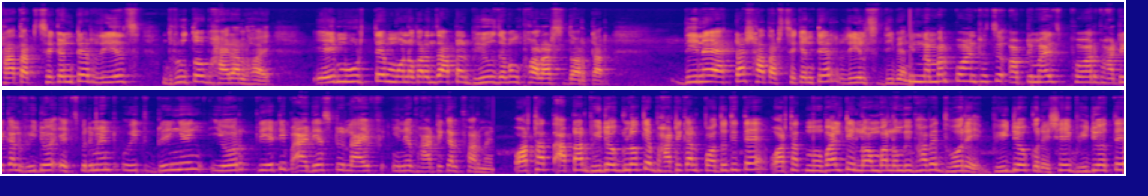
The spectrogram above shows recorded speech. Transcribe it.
সাত আট সেকেন্ডের রিলস দ্রুত ভাইরাল হয়। এই মুহূর্তে মনে করেন যে আপনার ভিউজ এবং ফলোয়ার্স দরকার। দিনে একটা সাত আট সেকেন্ডের রিলস দিবেন। তিন নম্বর পয়েন্ট হচ্ছে optimize for vertical video experiment with bringing your creative ideas to life in a vertical format অর্থাৎ আপনার ভিডিওগুলোকে ভার্টিক্যাল পদ্ধতিতে অর্থাৎ মোবাইলটি লম্বালম্বিভাবে ধরে ভিডিও করে সেই ভিডিওতে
